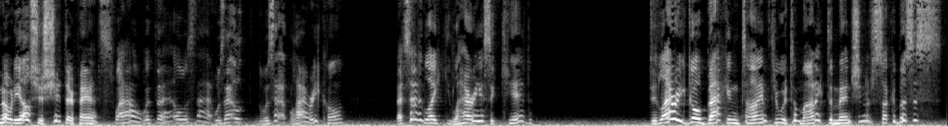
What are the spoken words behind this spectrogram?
Nobody else just shit their pants. Wow, what the hell was that? Was that was that Larry calling? That sounded like Larry as a kid. Did Larry go back in time through a demonic dimension of succubuses?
